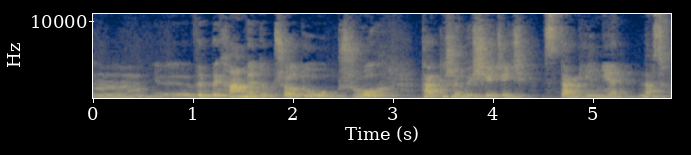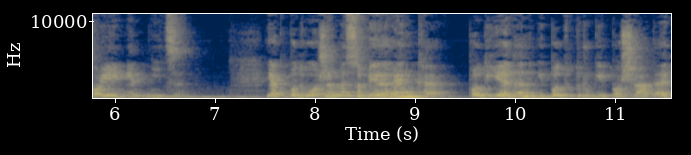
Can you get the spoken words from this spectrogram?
mm, wypychamy do przodu brzuch, tak żeby siedzieć stabilnie na swojej miednicy. Jak podłożymy sobie rękę pod jeden i pod drugi pośladek,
